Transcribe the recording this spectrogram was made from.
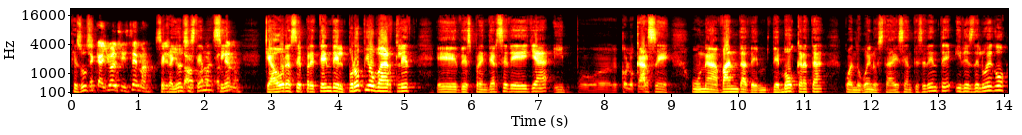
Jesús. Se cayó el sistema. Se cayó el sistema, sí. Que ahora se pretende el propio Bartlett eh, desprenderse de ella y colocarse una banda de, demócrata cuando bueno está ese antecedente. Y desde luego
